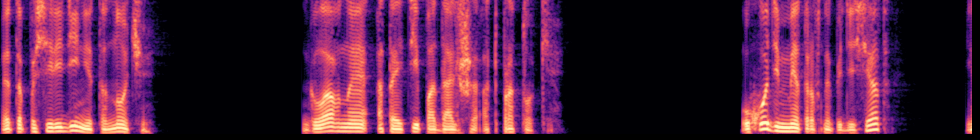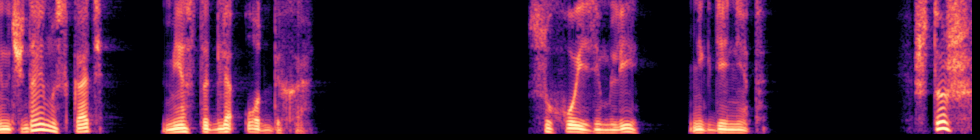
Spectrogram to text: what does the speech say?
Это посередине-то ночи. Главное — отойти подальше от протоки. Уходим метров на пятьдесят и начинаем искать место для отдыха. Сухой земли нигде нет. Что ж,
